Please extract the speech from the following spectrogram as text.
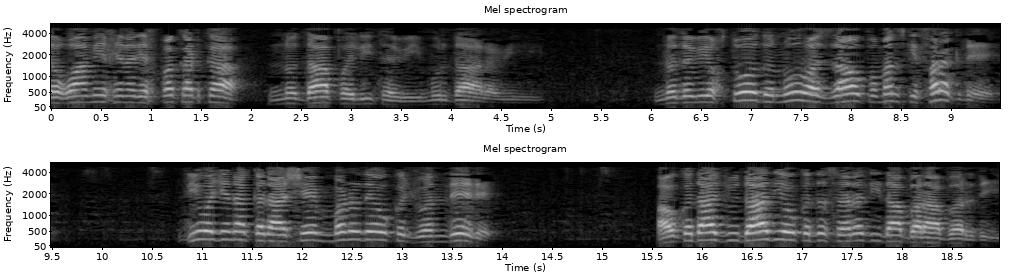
د غوا میخه نه د خپل کټ کا نو دا پلیت وی مردار وی نو د ویختو د نور اجزاو په منځ کې فرق دی دیو جنا کدا شی مړ دی او که ژوند دی او کدا جدا دی او کدا سره دی دا برابر دی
